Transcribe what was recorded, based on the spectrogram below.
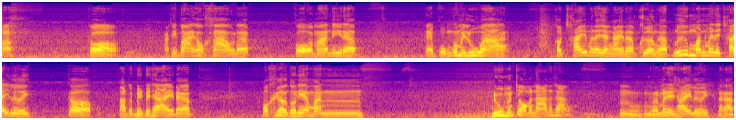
อะ ก็อธิบายคร่าวๆนะครับ ก็ประมาณนี้นะครับ แต่ผมก็ไม่รู้ว่าเขาใช้ไม่ได้ยังไงนะครับ เครื่องนะครับ หรือมันไม่ได้ใช้เลย ก็อาจจะเป็นไปได้นะครับ เพราะเครื่องตัวเนี้ยมัน ดูเหมือนเจาะมานานนะช่างอืมเหมือนไม่ได้ใช้เลยนะครับ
